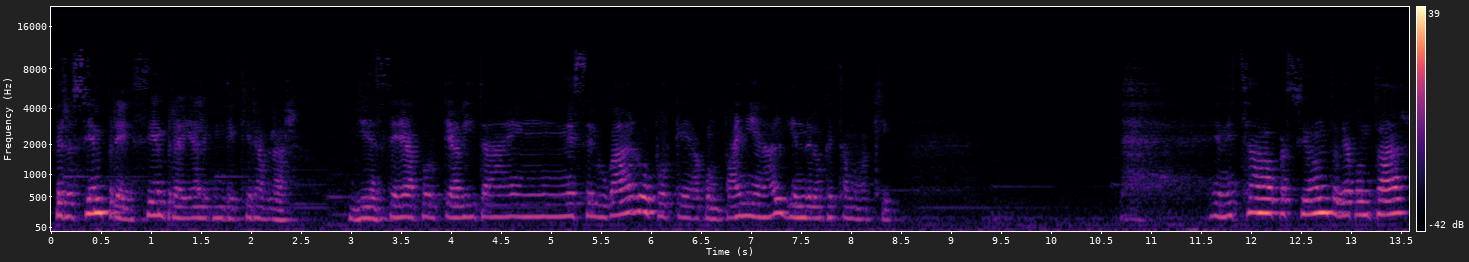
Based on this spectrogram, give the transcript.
Pero siempre, siempre hay alguien que quiere hablar bien sea porque habita en ese lugar o porque acompañe a alguien de los que estamos aquí. En esta ocasión te voy a contar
